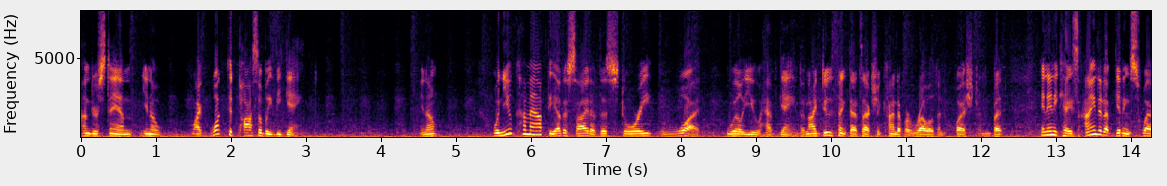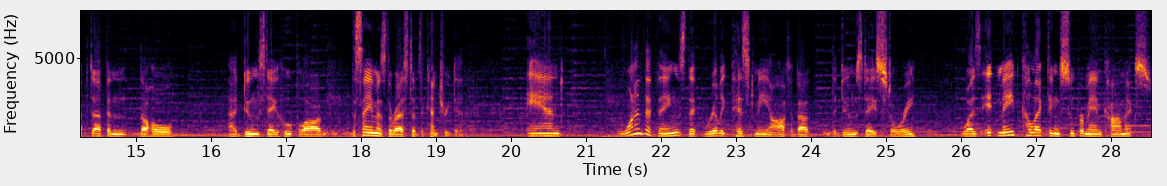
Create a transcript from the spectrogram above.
understand, you know, like what could possibly be gained? You know? When you come out the other side of this story, what will you have gained? And I do think that's actually kind of a relevant question. But in any case, I ended up getting swept up in the whole uh, doomsday hoopla, the same as the rest of the country did. And one of the things that really pissed me off about the doomsday story was it made collecting Superman comics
